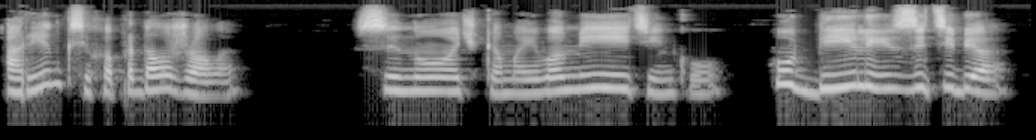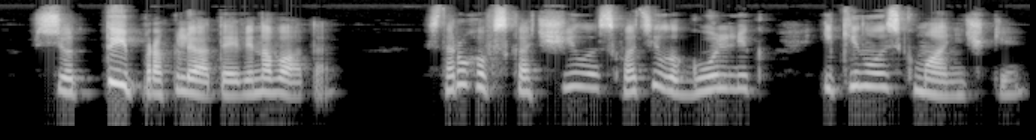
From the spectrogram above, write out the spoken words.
а Ренксиха продолжала. «Сыночка моего Митеньку убили из-за тебя. Все ты, проклятая, виновата!» Старуха вскочила, схватила гольник и кинулась к Манечке.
